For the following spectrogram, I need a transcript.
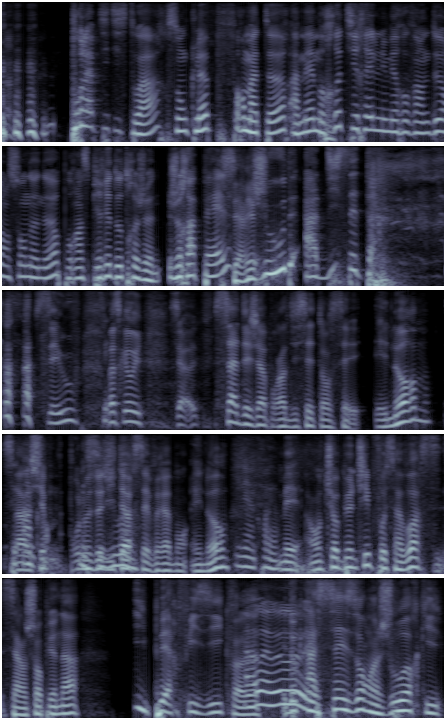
pour la petite histoire, son club formateur a même retiré le numéro 22 en son honneur pour inspirer d'autres jeunes. Je rappelle, Sérieux? Jude a 17 ans. c'est ouf. Parce que oui, ça déjà pour un 17 ans, c'est énorme. Enfin, sais- pour Mais nos auditeurs, c'est vraiment énorme. Mais en championship, faut savoir, c'est un championnat hyper physique. Ah ouais, ouais, et donc ouais, à ouais. 16 ans, un joueur qui,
